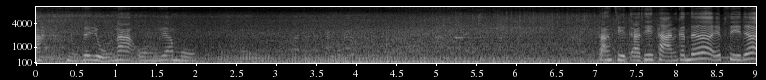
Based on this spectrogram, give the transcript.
อะหนูจะอยู่หน้าองค์ย่าโมตั้งจิตอธิษฐานกันเด้อ FC เด้อ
